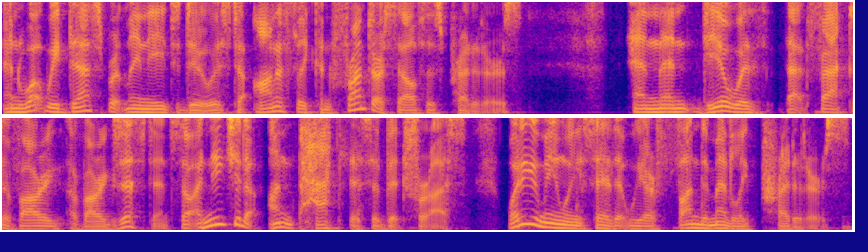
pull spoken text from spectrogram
And what we desperately need to do is to honestly confront ourselves as predators and then deal with that fact of our, of our existence. So I need you to unpack this a bit for us. What do you mean when you say that we are fundamentally predators?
